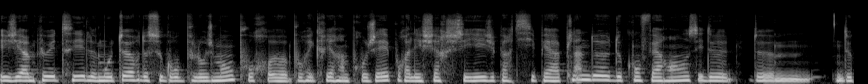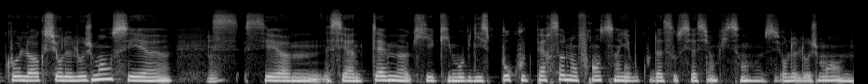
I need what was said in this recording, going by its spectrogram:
et j'ai un peu été le moteur de ce groupe logement pour, pour écrire un projet, pour aller chercher. J'ai participé à plein de, conférences et de, de, de colloques sur le logement. C'est Mmh. Euh, un thème qui, qui, mobilise beaucoup de personnes en France. Hein. Il y a beaucoup d'associations qui sont sur le logement euh,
